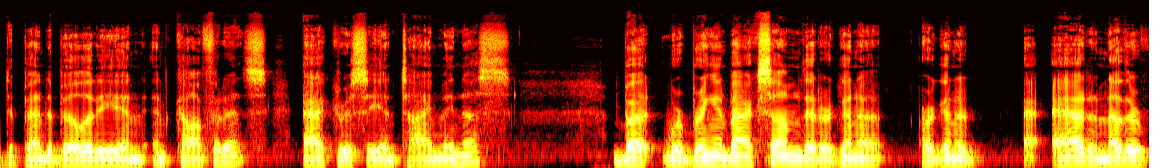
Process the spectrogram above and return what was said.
dependability and, and confidence, accuracy and timeliness. But we're bringing back some that are gonna are gonna add another.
